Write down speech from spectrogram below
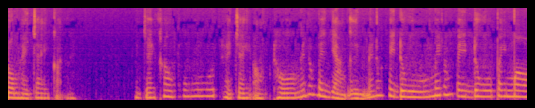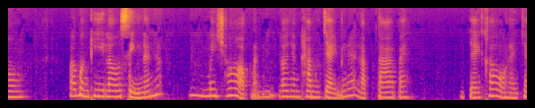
ลมหายใจก่อนหายใจเข้าพูดหายใจออกโทไม่ต้องเป็นอย่างอื่น ไม่ต้องไปดู ไม่ต้องไปดูไปมองว่าบางทีเราสิ่งนั้นนะไม่ชอบมันเรายังทำใจไม่ได้หลับตาไปหายใจเข้าหายใจ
